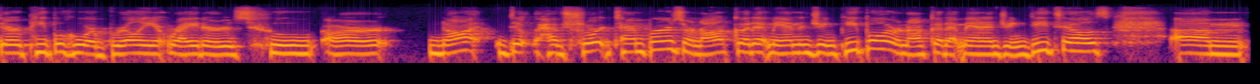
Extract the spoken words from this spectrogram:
there are people who are brilliant writers who are not have short tempers or not good at managing people or not good at managing details um,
